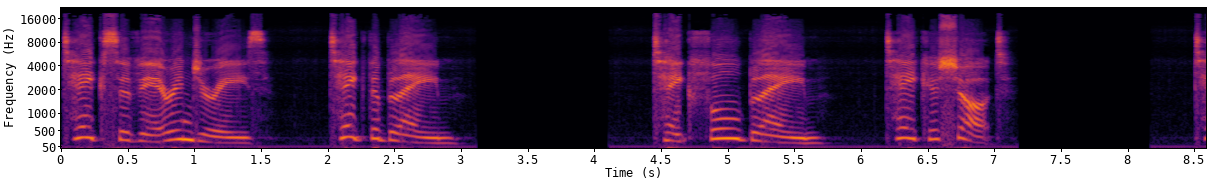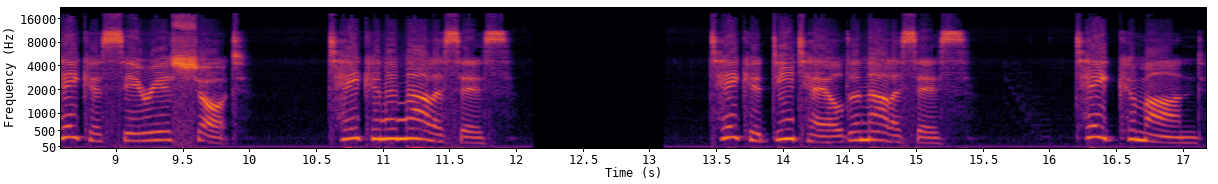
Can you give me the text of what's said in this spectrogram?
Take severe injuries. Take the blame. Take full blame. Take a shot. Take a serious shot. Take an analysis. Take a detailed analysis. Take command.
